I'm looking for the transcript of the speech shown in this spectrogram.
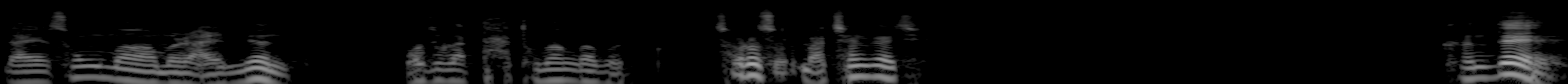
나의 속마음을 알면 모두가 다 도망가 버릴 거예요. 서로 서로 마찬가지. 그런데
